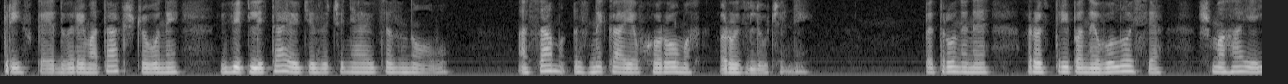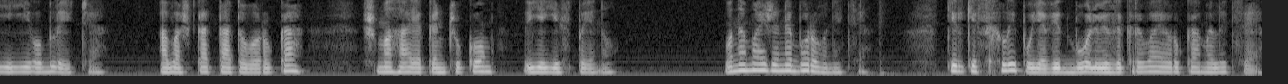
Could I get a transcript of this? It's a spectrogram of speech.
тріскає дверима так, що вони відлітають і зачиняються знову, а сам зникає в хоромах розлючений. Петрунине розтріпане волосся шмагає її обличчя, а важка татова рука шмагає канчуком її спину. Вона майже не борониться, тільки схлипує від болю і закриває руками лице.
